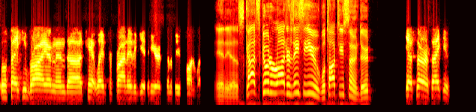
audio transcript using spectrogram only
Well, thank you, Bryan, and uh, can't wait for Friday to get here. It's going to be fun with. It is Scott Scooter Rogers, ECU. We'll talk to you soon, dude. Yes, sir. Thank you.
